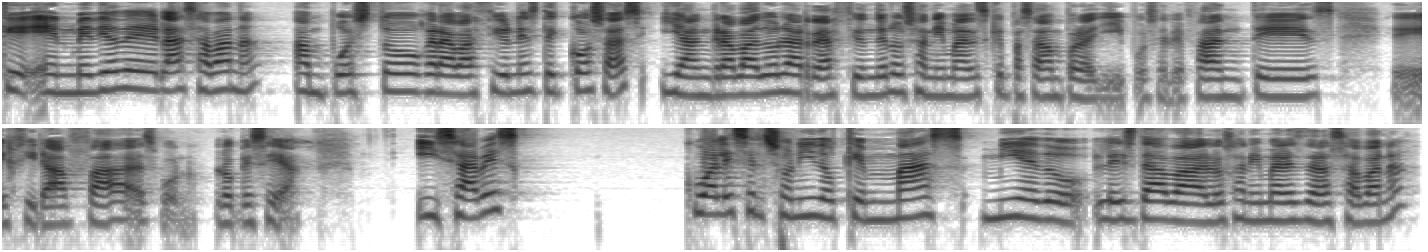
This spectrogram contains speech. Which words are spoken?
que en medio de la sabana han puesto grabaciones de cosas y han grabado la reacción de los animales que pasaban por allí, pues elefantes, eh, jirafas, bueno, lo que sea. ¿Y sabes cuál es el sonido que más miedo les daba a los animales de la sabana?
